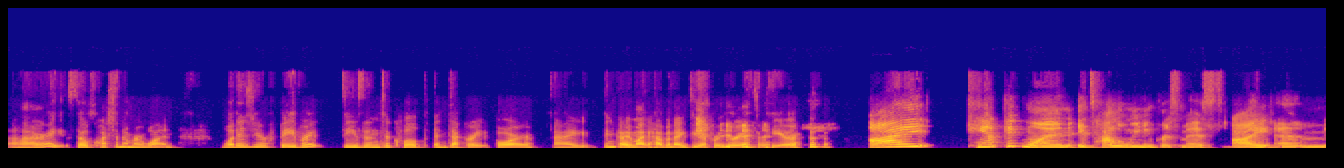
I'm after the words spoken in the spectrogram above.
All right. So, question number one What is your favorite season to quilt and decorate for? I think I might have an idea for your answer here. I can't pick one. It's Halloween and Christmas. I am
